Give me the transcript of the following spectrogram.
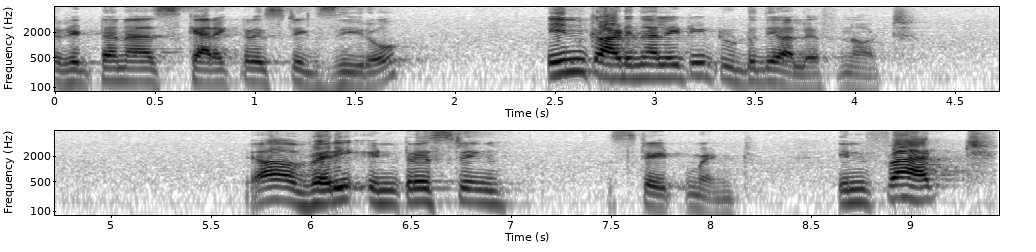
written as characteristic 0 in cardinality 2 to the aleph naught. Yeah, very interesting statement. In fact,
